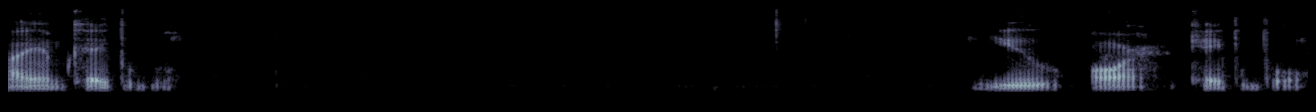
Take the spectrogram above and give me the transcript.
I am capable. You are capable.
